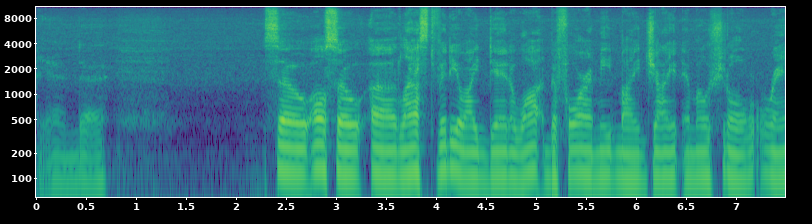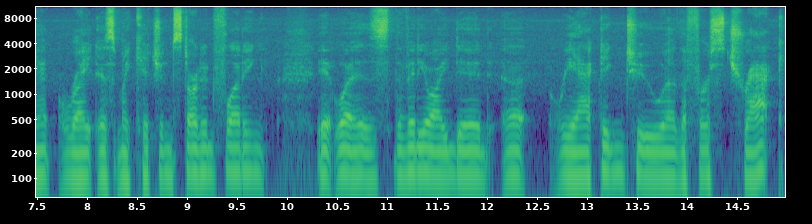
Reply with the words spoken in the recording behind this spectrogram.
And uh, so also uh, last video I did a lot before I made my giant emotional rant right as my kitchen started flooding. It was the video I did uh, reacting to uh, the first track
